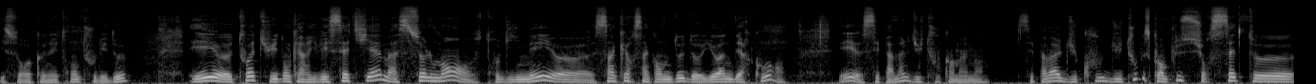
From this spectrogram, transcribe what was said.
ils se reconnaîtront tous les deux. Et toi, tu es donc arrivé septième à seulement, entre guillemets, euh, 5h52 de Johan Dercourt. Et c'est pas mal du tout quand même. C'est pas mal du coup du tout parce qu'en plus sur cette euh,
